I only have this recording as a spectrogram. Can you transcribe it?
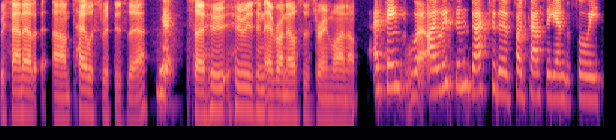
We found out um, Taylor Swift is there. Yeah. So who who is in everyone else's dream lineup? I think well, I listened back to the podcast again before we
